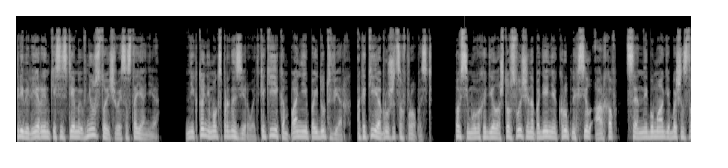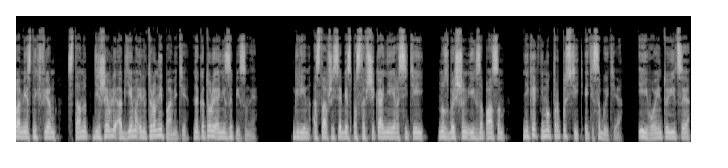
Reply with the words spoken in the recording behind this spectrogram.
привели рынки системы в неустойчивое состояние. Никто не мог спрогнозировать, какие компании пойдут вверх, а какие обрушатся в пропасть. По всему выходило, что в случае нападения крупных сил архов ценные бумаги большинства местных фирм станут дешевле объема электронной памяти, на которой они записаны. Грин, оставшийся без поставщика нейросетей, но с большим их запасом, никак не мог пропустить эти события. И его интуиция,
